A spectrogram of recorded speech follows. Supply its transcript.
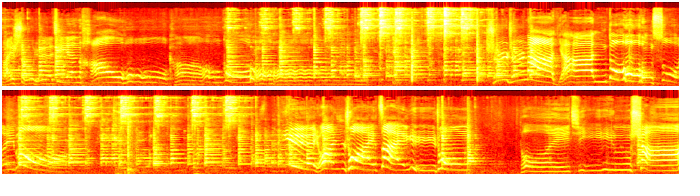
在数月间毫无口供。时值那严冬岁末，元帅在狱中对京上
